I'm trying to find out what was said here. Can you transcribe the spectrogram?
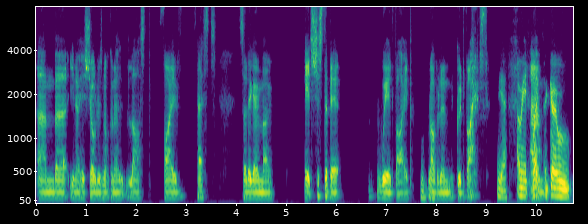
Um, but you know his shoulder is not going to last five tests, so they go Mo. It's just a bit weird vibe mm-hmm. rather than good vibes. Yeah, I mean, like um, to go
